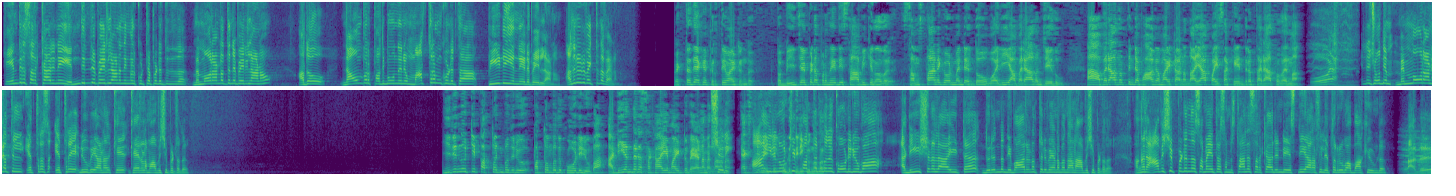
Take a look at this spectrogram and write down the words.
കേന്ദ്ര സർക്കാരിനെ എന്തിന്റെ പേരിലാണ് നിങ്ങൾ കുറ്റപ്പെടുത്തുന്നത്? മെമ്മോറാണ്ടത്തിന്റെ പേരിലാണോ? അതോ നവംബർ പതിമൂന്നിന് മാത്രം കൊടുത്ത പി ഡി എൻ എയുടെ പേരിലാണോ? അതിലൊരു വ്യക്തത വേണം. വ്യക്തതയൊക്കെ കൃത്യമായിട്ടുണ്ട്. ഇപ്പൊ ബി ജെ പിയുടെ പ്രതിനിധി സ്ഥാപിക്കുന്നത് സംസ്ഥാന ഗവൺമെന്റ് എന്തോ വലിയ അപരാധം ചെയ്തു. ആ അപരാധത്തിന്റെ ഭാഗമായിട്ടാണ് നയാ പൈസ കേന്ദ്രം തരാത്തതെന്ന. എന്റെ ചോദ്യം മെമ്മോറാണ്ടത്തിൽ എത്ര എത്ര രൂപയാണ് കേരളം ആവശ്യപ്പെട്ടത്? ഇരുന്നൂറ്റി പത്തൊൻപത് പത്തൊമ്പത് കോടി രൂപ അടിയന്തര സഹായമായിട്ട് വേണമെന്നാണ് ശരി. ആ ഇരുന്നൂറ്റി പത്തൊൻപത് കോടി രൂപ അഡീഷണൽ ആയിട്ട് ദുരന്ത നിവാരണത്തിന് വേണമെന്നാണ് ആവശ്യപ്പെട്ടത്. അങ്ങനെ ആവശ്യപ്പെടുന്ന സമയത്ത് സംസ്ഥാന സർക്കാരിന്റെ എസ് ഡി ആർ എഫിൽ എത്ര രൂപ ബാക്കിയുണ്ട്? അത്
